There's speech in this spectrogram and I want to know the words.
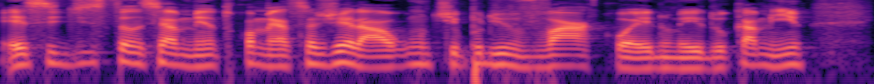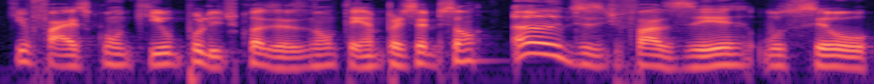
esse distanciamento começa a gerar algum tipo de vácuo aí no meio do caminho, que faz com que o político às vezes não tenha percepção antes de fazer o seu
